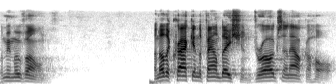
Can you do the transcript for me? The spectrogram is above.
Let me move on. Another crack in the foundation drugs and alcohol.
